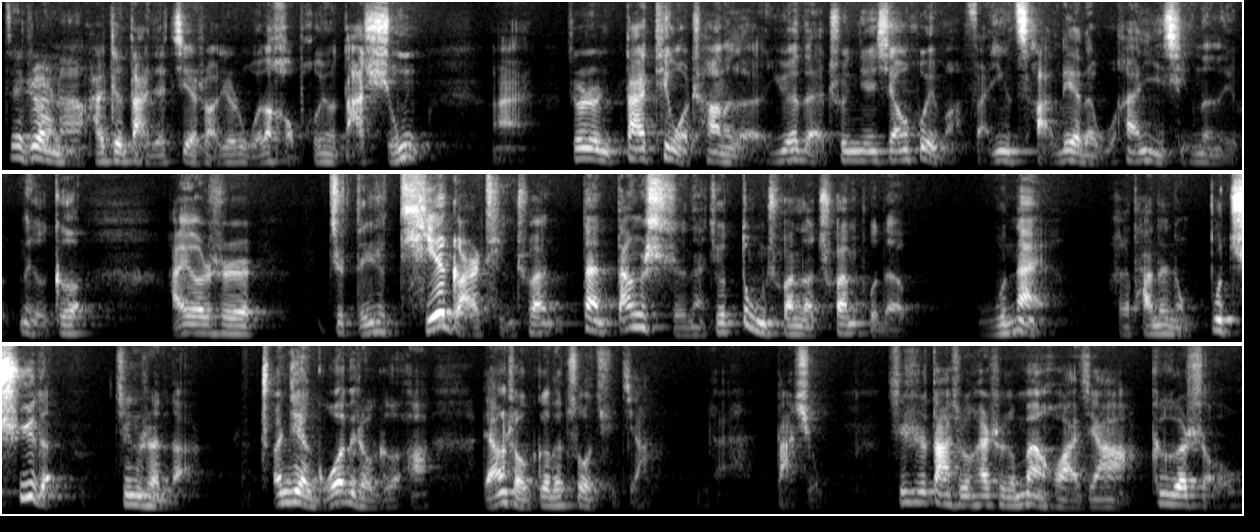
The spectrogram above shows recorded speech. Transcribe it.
在这儿呢，还跟大家介绍，就是我的好朋友大熊，哎，就是大家听我唱那个《约在春天相会》嘛，反映惨烈的武汉疫情的那个那个歌，还有是就等于是铁杆挺川，但当时呢就洞穿了川普的无奈和他那种不屈的精神的《传建国》那首歌啊，两首歌的作曲家，你看大雄，其实大雄还是个漫画家、歌手、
